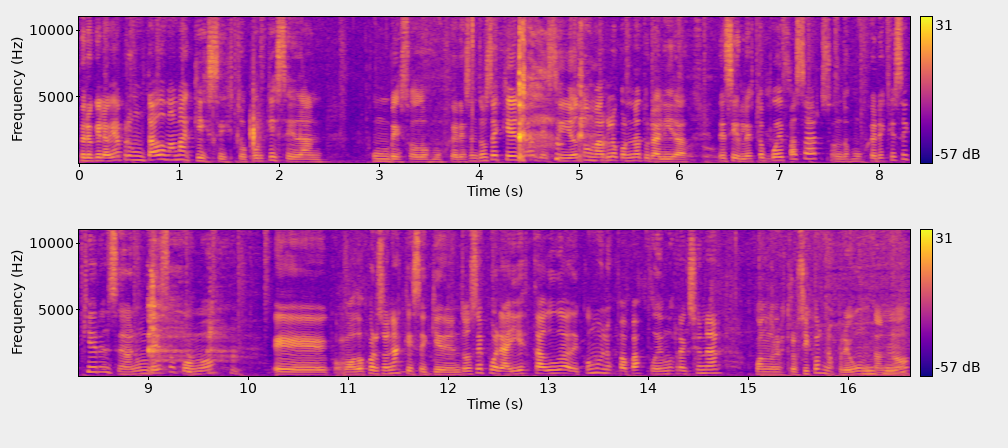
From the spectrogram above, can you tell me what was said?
pero que le había preguntado, mamá, ¿qué es esto? ¿Por qué se dan un beso dos mujeres? Entonces que ella decidió tomarlo con naturalidad. Decirle, esto puede pasar, son dos mujeres que se quieren, se dan un beso como... eh, como dos personas que se quieren. Entonces, por ahí esta duda de cómo los papás podemos reaccionar cuando nuestros hijos nos preguntan, ¿no?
